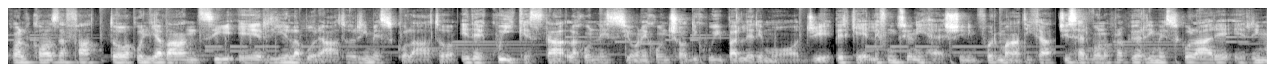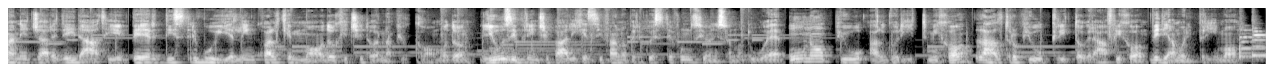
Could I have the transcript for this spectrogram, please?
qualcosa fatto con gli avanzi e rielaborato, rimescolato. Ed è qui che sta la connessione con ciò di cui parleremo oggi, perché le funzioni hash in informatica ci servono proprio a rimescolare creare e rimaneggiare dei dati per distribuirli in qualche modo che ci torna più comodo. Gli usi principali che si fanno per queste funzioni sono due, uno più algoritmico, l'altro più crittografico. Vediamo il primo.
